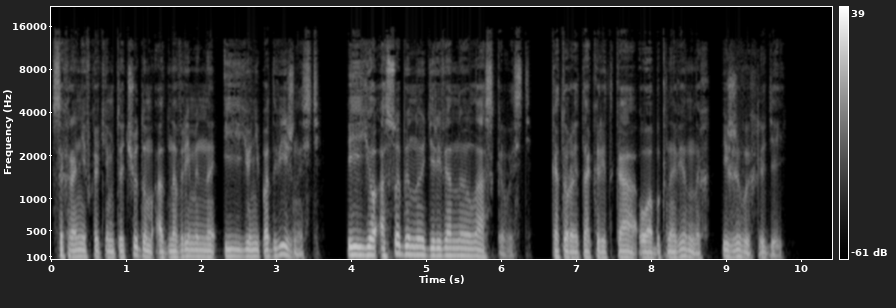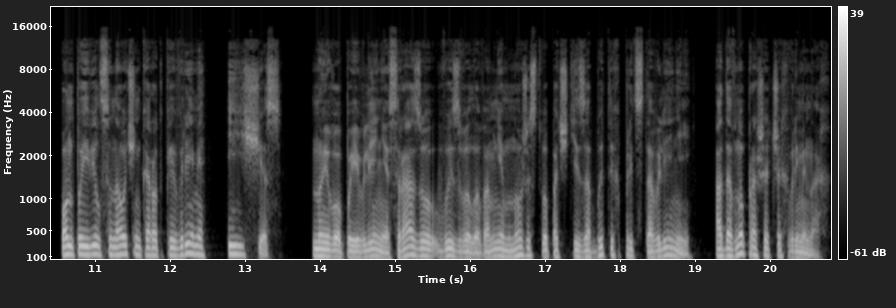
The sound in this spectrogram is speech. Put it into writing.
сохранив каким-то чудом одновременно и ее неподвижность, и ее особенную деревянную ласковость, которая так редка у обыкновенных и живых людей. Он появился на очень короткое время и исчез, но его появление сразу вызвало во мне множество почти забытых представлений о давно прошедших временах.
